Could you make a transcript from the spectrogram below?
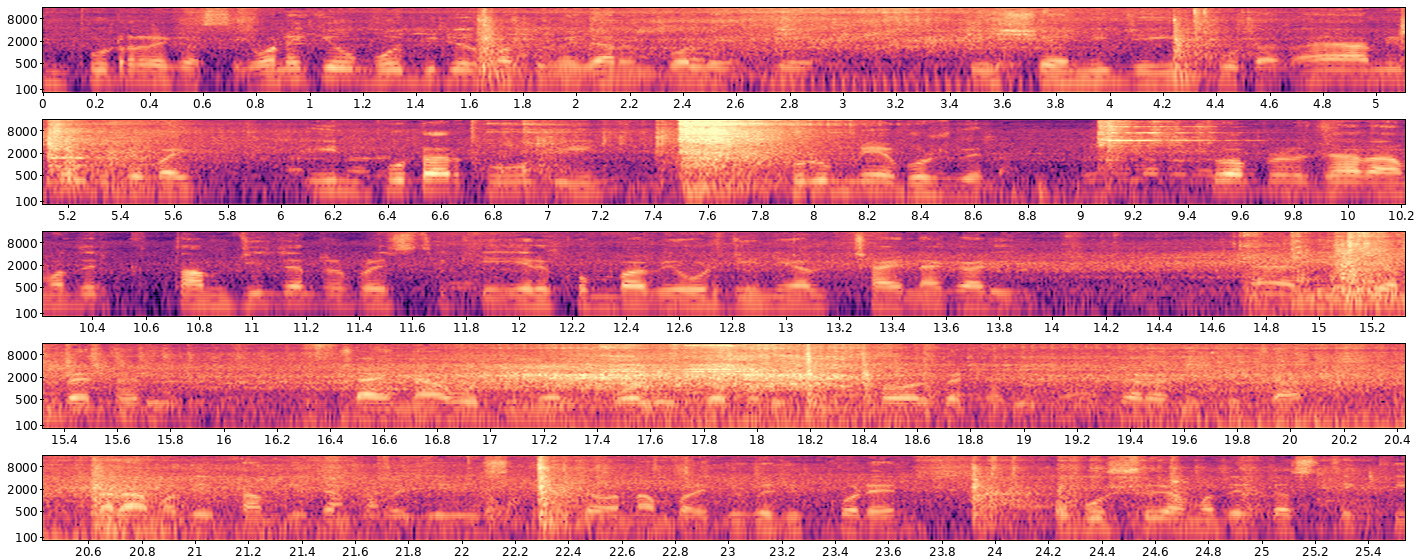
ইনপুটারের কাছ থেকে, অনেকেও বই ভিডিওর মাধ্যমে জানেন বলে যে সে নিজে ইনপুটার হ্যাঁ আমি বলব যে ভাই ইনপুটার কোনো দিন শোরুম নিয়ে বসবে না। তো আপনারা যারা আমাদের তামজিদ এন্টারপ্রাইজ থেকে এরকমভাবে অরিজিনাল চায়না গাড়ি হ্যাঁ লিথিয়াম ব্যাটারি চায়না অরিজিনাল কলের ব্যাটারি পাওয়ার ব্যাটারি হ্যাঁ যারা নিতে চান তারা আমাদের তামজিদ এন্টারপ্রাইজের স্ক্রিনে দেওয়া নাম্বারে যোগাযোগ করেন। অবশ্যই আমাদের কাছ থেকে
